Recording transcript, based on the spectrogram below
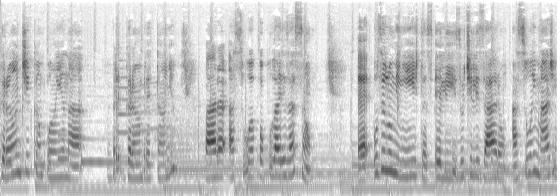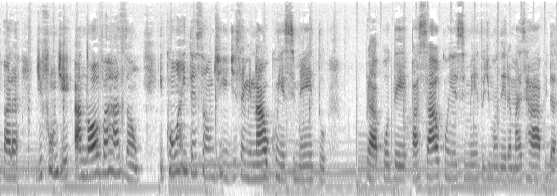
grande campanha na Grã-Bretanha para a sua popularização. É, os iluministas eles utilizaram a sua imagem para difundir a nova razão. E com a intenção de disseminar o conhecimento para poder passar o conhecimento de maneira mais rápida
